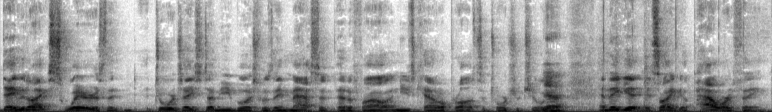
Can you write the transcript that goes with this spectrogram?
David Icke swears that George H. W. Bush was a massive pedophile and used cattle prods to torture children. Yeah. And they get it's like a power thing,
